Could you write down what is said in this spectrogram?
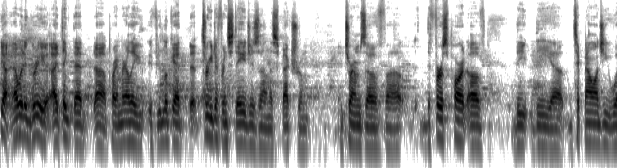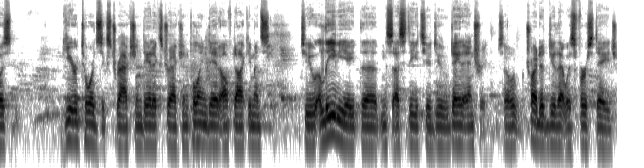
Yeah, I would agree. I think that uh, primarily, if you look at three different stages on the spectrum, in terms of uh, the first part of the the uh, technology was geared towards extraction, data extraction, pulling data off documents to alleviate the necessity to do data entry. So try to do that was first stage.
